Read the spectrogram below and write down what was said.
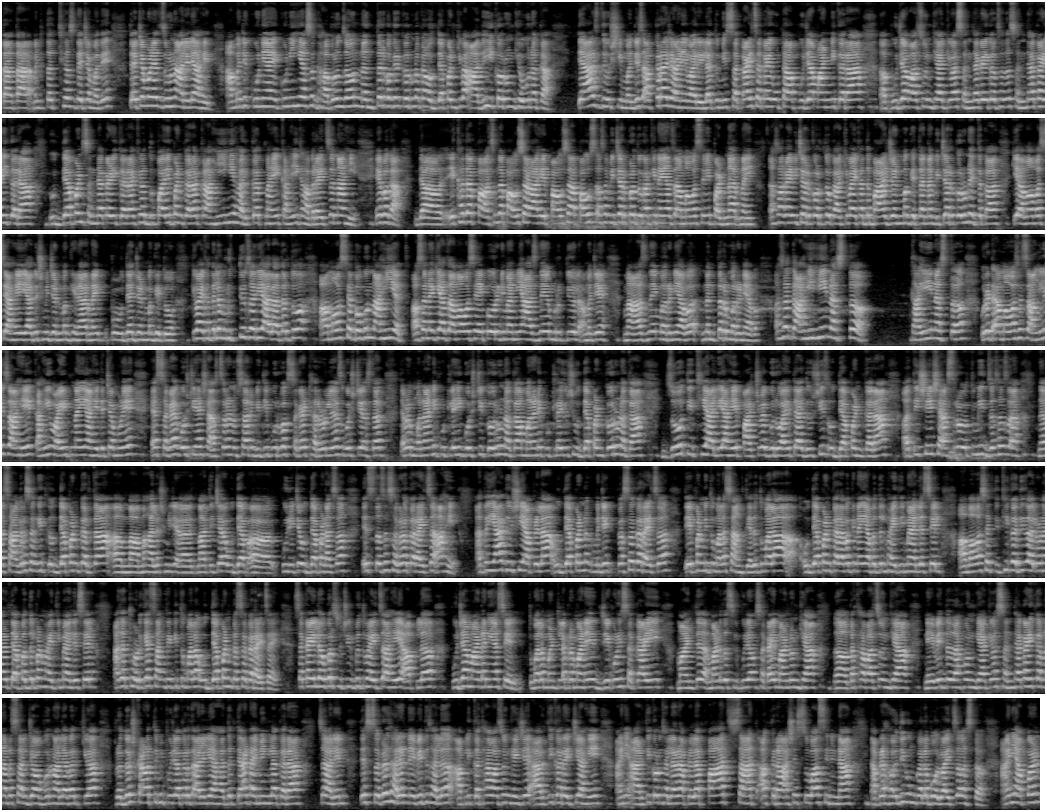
म्हणजे तथ्य असतं त्याच्यामध्ये त्याच्यामुळे जुळून आलेल्या आहेत. म्हणजे कुणी आहे कुणीही असं घाबरून जाऊन नंतर वगैरे करू नका उद्यापन किंवा आधीही करून घेऊ नका. त्याच दिवशी म्हणजेच अकरा जानेवारीला तुम्ही सकाळी सकाळी उठा पूजा मांडणी करा पूजा वाचून घ्या किंवा संध्याकाळी करत तर संध्याकाळी करा उद्या पण संध्याकाळी करा किंवा दुपारी पण करा काहीही हरकत नाही काही घाबरायचं नाही. हे बघा एखादा पा समजा पावसाळा आहे पावसा पाऊस असा विचार करतो का की नाही आज अमावस्या मी पडणार नाही. असा काही विचार करतो का? किंवा एखादं बाळ जन्म घेताना विचार करून येतं का? की अमावस्या आहे या दिवशी मी जन्म घेणार नाही उद्या जन्म घेतो. किंवा एखाद्याला मृत्यू जरी आला तर तो अमावस्या बघून नाही येत. असं नाही की आज अमावस्या आहे पौर्णिमा मी आज नाही मृत्यू म्हणजे आज नाही मरण यावं नंतर मरण यावं. असं काहीही नसतं. काही नसतं. उलट अमावास्या चांगलीच आहे काही वाईट नाही आहे. त्याच्यामुळे या सगळ्या गोष्टी ह्या शास्त्रानुसार विधीपूर्वक सगळ्या ठरवलेल्याच गोष्टी असतात. त्यामुळे मनाने कुठल्याही गोष्टी करू नका. मनाने कुठल्याही दिवशी उद्यापन करू नका. जो तिथी आली आहे पाचव्या गुरुवारी त्या दिवशीच उद्यापन करा. अतिशय शास्त्र तुम्ही जसं सा- सागर संगीत उद्यापन करता मा- महालक्ष्मी मातेच्या उद्या पूजेच्या उद्यापनाचं तेच तसं सगळं करायचं आहे. आता या दिवशी आपल्याला उद्यापन म्हणजे कसं करायचं ते पण मी तुम्हाला सांगते. आता तुम्हाला उद्यापन करावं की नाही याबद्दल माहिती मिळाली असेल. अमावास्या तिथी कधी चालू होणार त्याबद्दल पण माहिती मिळाली असेल. आता थोडक्यात सांगते की तुम्हाला उद्यापन कसं करायचं आहे. सकाळी लवकर सूचीभूत व्हायचं आहे. आपलं पूजा मांडणी असेल. तुम्हाला म्हटल्याप्रमाणे जे कोणी सकाळी मांडते मांडत असेल पूजा सकाळी मांडून घ्या कथा वाचून घ्या नैवेद्य दाखवून घ्या किंवा संध्याकाळी करणार असाल जॉबवरून आल्यावर किंवा प्रदोष काळात तुम्ही पूजा करत आलेली आहात तर त्या टायमिंगला करा. चालेल. ते सगळं झालं नैवेद्य झालं आपली कथा वाचून घ्यायची आरती करायची आहे. आणि आरती करून झाल्यावर आपल्याला पाच सात अकरा अशा सुवासिनींना आपल्या हळदी कुंकाला बोलवायचं असतं. आणि आपण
